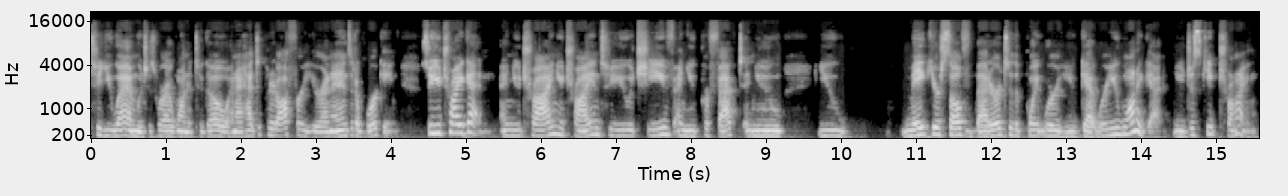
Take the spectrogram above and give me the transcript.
to UM, which is where I wanted to go. And I had to put it off for a year and I ended up working. So you try again and you try and you try until you achieve and you perfect and you you make yourself better to the point where you get where you want to get. You just keep trying.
